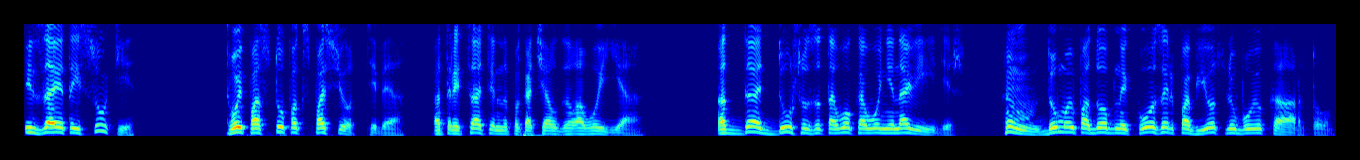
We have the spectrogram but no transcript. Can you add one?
«Из-за этой суки? Твой поступок спасет тебя», — отрицательно покачал головой я. «Отдать душу за того, кого ненавидишь. Хм, думаю, подобный козырь побьет любую карту».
